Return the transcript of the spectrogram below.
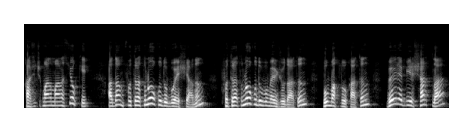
Karşı çıkmanın manası yok ki. Adam fıtratını okudu bu eşyanın, fıtratını okudu bu mevcudatın, bu mahlukatın. Böyle bir şartla,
